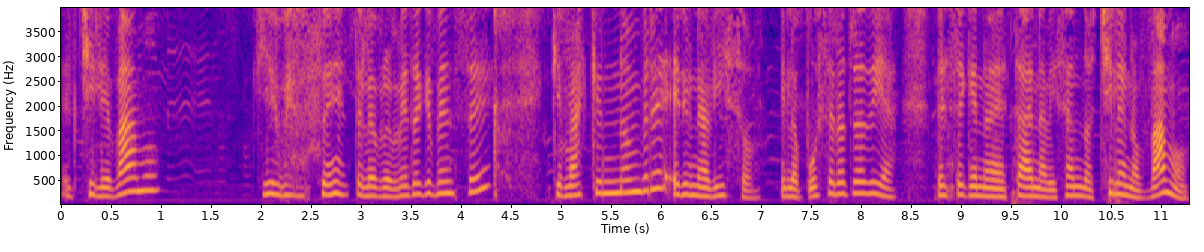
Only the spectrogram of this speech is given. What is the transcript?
el Chile Vamos, que yo pensé, te lo prometo que pensé, que más que un nombre era un aviso, y lo puse el otro día. Pensé que nos estaban avisando, Chile nos vamos.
